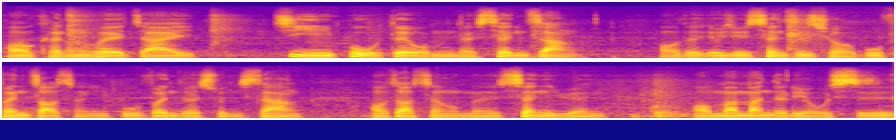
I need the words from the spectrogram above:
哦，可能会在进一步对我们的肾脏，哦的，尤其肾丝球部分造成一部分的损伤。哦，造成我们肾源哦慢慢的流失，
